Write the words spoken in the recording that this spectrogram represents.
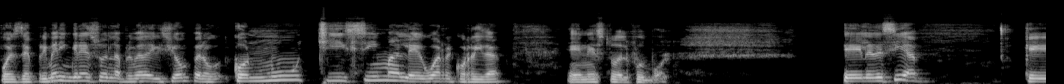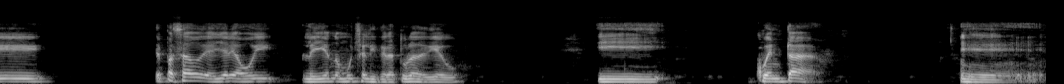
pues de primer ingreso en la primera división, pero con muchísima legua recorrida en esto del fútbol. Eh, le decía que he pasado de ayer a hoy leyendo mucha literatura de Diego y cuenta eh,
